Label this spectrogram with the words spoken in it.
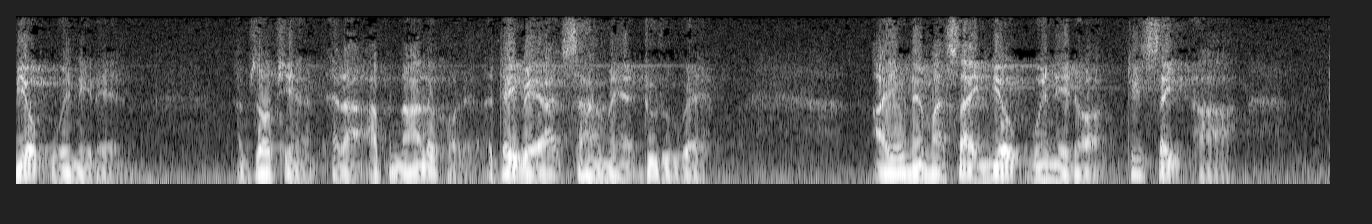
မြုပ်ဝင်နေတယ် absorption အဲ့ဒါအပနာလို့ခေါ်တယ်အတိဘယ်ကဇံမဲ့အတူတူပဲအာယုန်ထဲမှာစိုက်မြုပ်ဝင်နေတော့ဒီစိတ်ဟာတ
